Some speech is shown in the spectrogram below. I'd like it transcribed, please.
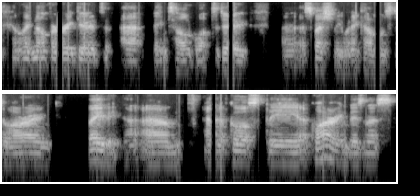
we're not very good at being told what to do. uh, especially when it comes to our own baby. Um, and of course, the acquiring business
